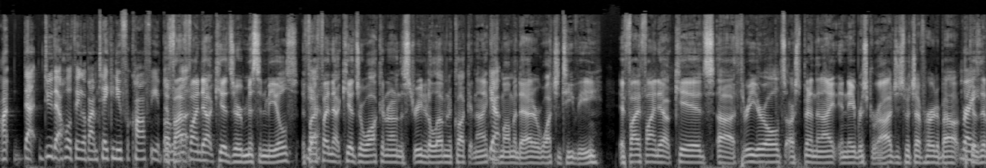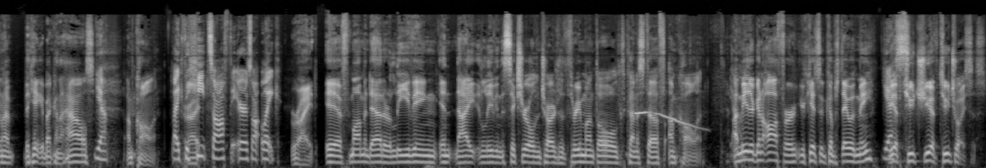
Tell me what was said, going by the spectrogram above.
I, that. Do that whole thing of I'm taking you for coffee. Blah, if blah, I blah. find out kids are missing meals, if I find out kids are walking around the street at 11 o'clock at night because Yeah. mom and dad are watching TV, if I find out kids, uh, three year olds, are spending the night in neighbors' garages, which I've heard about Right. because they don't have, they can't get back in the house. Yeah. I'm calling. like the right? heat's off, the air's off. Like Right. If mom and dad are leaving at night and leaving the six year old in charge of the three month old kind of stuff, I'm calling. I'm either going to offer your kids to come stay with me. You have Yes. two. You have two choices.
